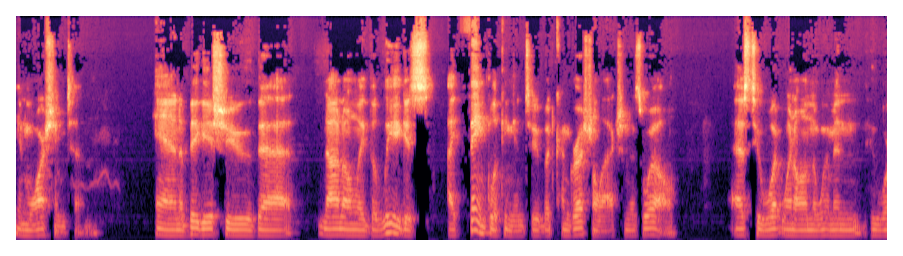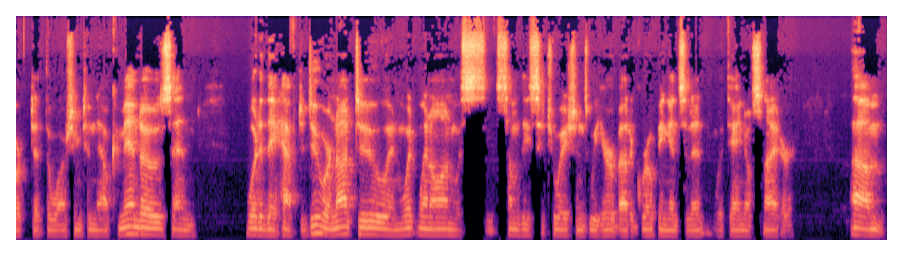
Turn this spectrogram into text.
in Washington. And a big issue that not only the league is, I think, looking into, but congressional action as well, as to what went on the women who worked at the Washington Now Commanders and what did they have to do or not do, and what went on with some of these situations. We hear about a groping incident with Daniel Snyder. Um,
